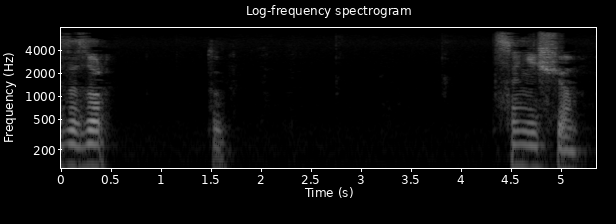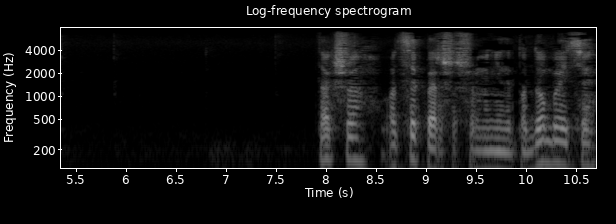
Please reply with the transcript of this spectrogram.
зазор. Це ніщо. Так що, оце перше, що мені не подобається.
